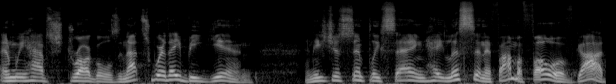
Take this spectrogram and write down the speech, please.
and we have struggles, and that's where they begin. And he's just simply saying, hey, listen, if I'm a foe of God,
